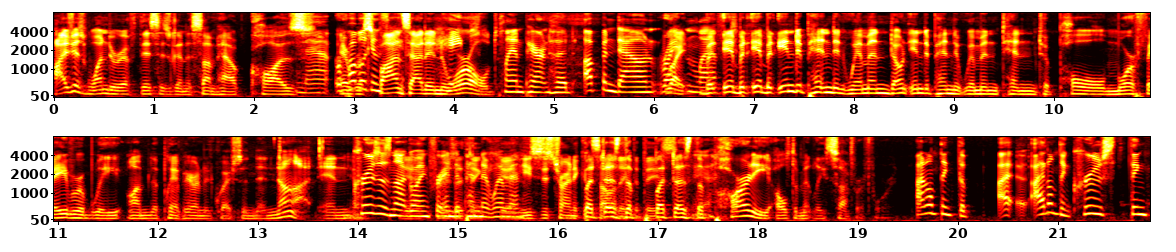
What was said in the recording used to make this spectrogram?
I just wonder if this is going to somehow cause Nah, a response out in the world. Planned Parenthood, up and down, right, and left. But, but but independent women don't independent women tend to poll more favorably on the Planned Parenthood question than not. And Cruz is not Yeah, going for Cruz, I think, independent yeah, women. he's just trying to but does consolidate the, the, base. but does the Yeah. party ultimately suffer for it? I don't think the I, I don't think Cruz think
